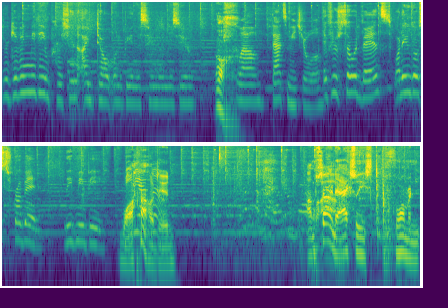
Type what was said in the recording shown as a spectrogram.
You're giving me the impression I don't want to be in the same room as you. Oh Well, that's mutual. If you're so advanced, why don't you go scrub in? Leave me be. wow, Maybe I will. dude. I'm starting to actually form an,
